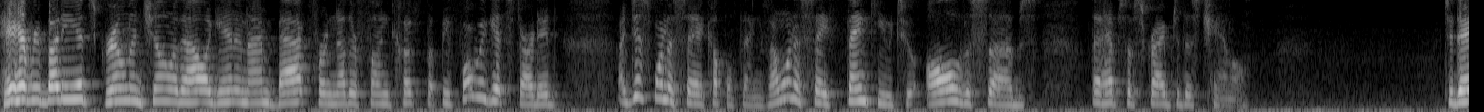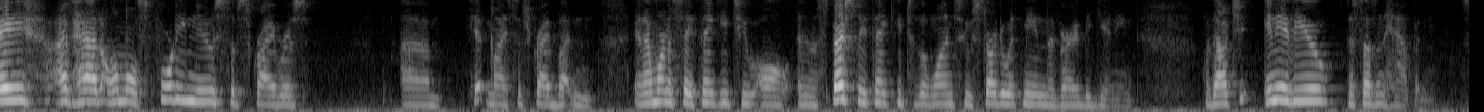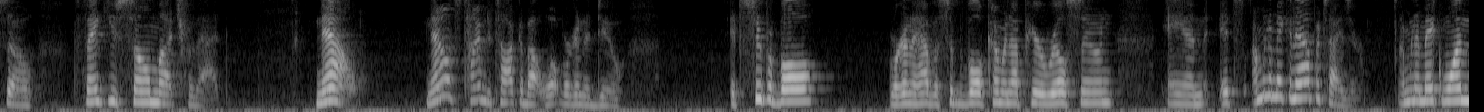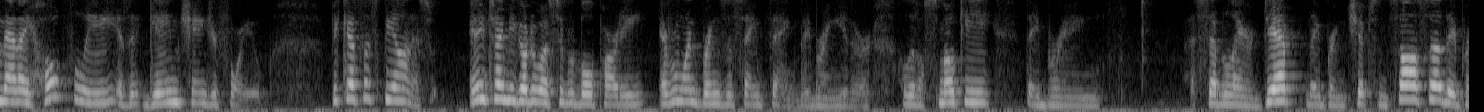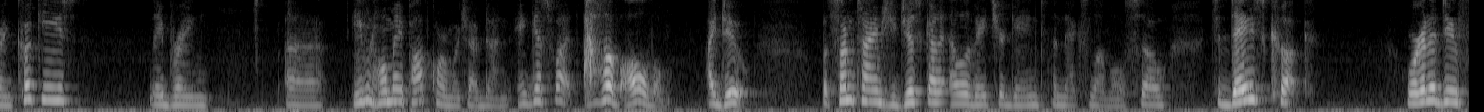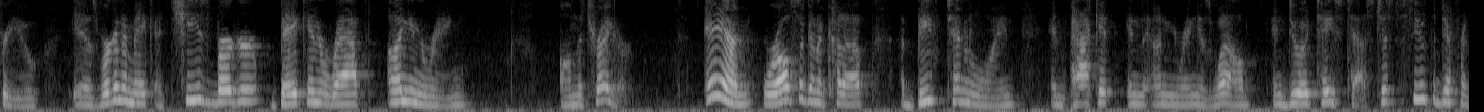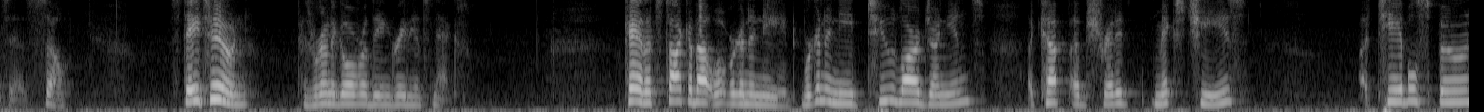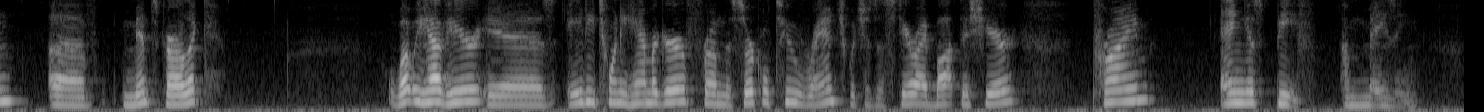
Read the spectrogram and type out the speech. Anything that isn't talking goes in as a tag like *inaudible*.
Hey everybody, it's Grilling and Chilling with Al again, and I'm back for another fun cook. But before we get started, I just want to say a couple things. I want to say thank you to all the subs that have subscribed to this channel. Today, I've had almost 40 new subscribers um, hit my subscribe button. And I want to say thank you to all, and especially thank you to the ones who started with me in the very beginning. Without you, any of you, this doesn't happen. So thank you so much for that. Now, now it's time to talk about what we're going to do. It's Super Bowl. We're going to have a Super Bowl coming up here real soon. And it's I'm going to make an appetizer. I'm going to make one that I hopefully is a game changer for you. Because let's be honest, anytime you go to a Super Bowl party, everyone brings the same thing. They bring either a little smoky, they bring a seven layer dip, they bring chips and salsa, they bring cookies, they bring uh, even homemade popcorn, which I've done. And guess what? *laughs* I love all of them. I do. But sometimes you just got to elevate your game to the next level. So today's cook, we're going to do for you is we're going to make a cheeseburger bacon wrapped onion ring on the Traeger. And we're also going to cut up a beef tenderloin and pack it in the onion ring as well and do a taste test just to see what the difference is. So stay tuned because we're going to go over the ingredients next. Okay, let's talk about what we're going to need. We're going to need two large onions, a cup of shredded mixed cheese, a tablespoon of minced garlic. What we have here is 80-20 hamburger from the Circle 2 Ranch, which is a steer I bought this year. Prime Angus beef, amazing.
